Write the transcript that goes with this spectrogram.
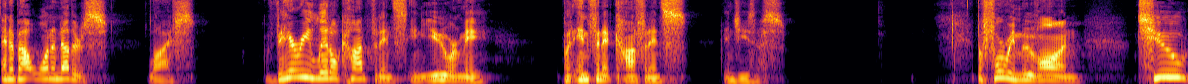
and about one another's lives. Very little confidence in you or me, but infinite confidence in Jesus. Before we move on, two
